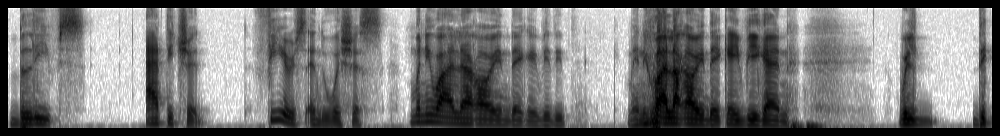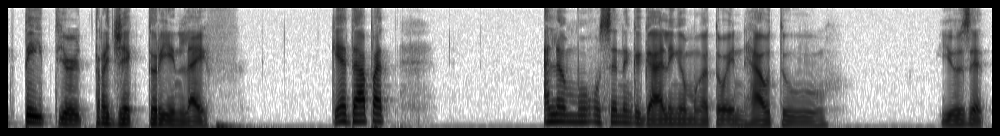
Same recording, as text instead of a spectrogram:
beliefs, attitude, fears, and wishes. Maniwala ka o hindi, kaibigan. Maniwala ka o hindi, kaibigan. Will dictate your trajectory in life. Kaya dapat alam mo kung saan nanggagaling ang mga to and how to use it.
